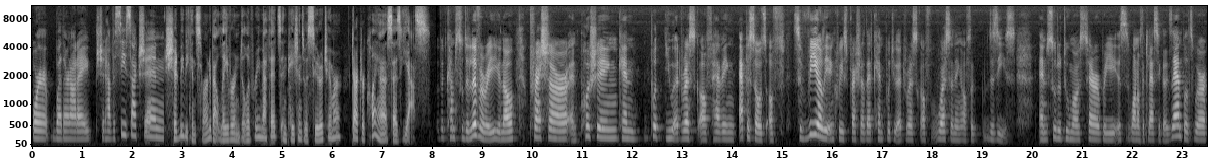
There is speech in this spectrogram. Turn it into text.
or whether or not I should have a C section. Should we be concerned about labor and delivery methods in patients with pseudotumor? Dr. Klinge says yes. If it comes to delivery, you know, pressure and pushing can put you at risk of having episodes of severely increased pressure that can put you at risk of worsening of the disease. And pseudotumor cerebri is one of the classical examples where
